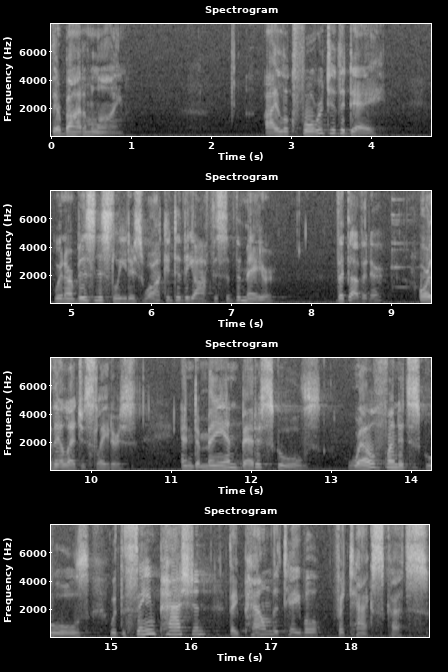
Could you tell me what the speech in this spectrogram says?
their bottom line. I look forward to the day when our business leaders walk into the office of the mayor, the governor, or their legislators and demand better schools, well funded schools, with the same passion they pound the table for tax cuts.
